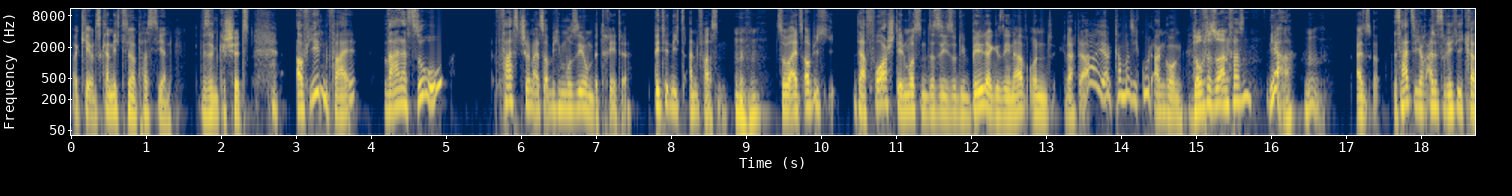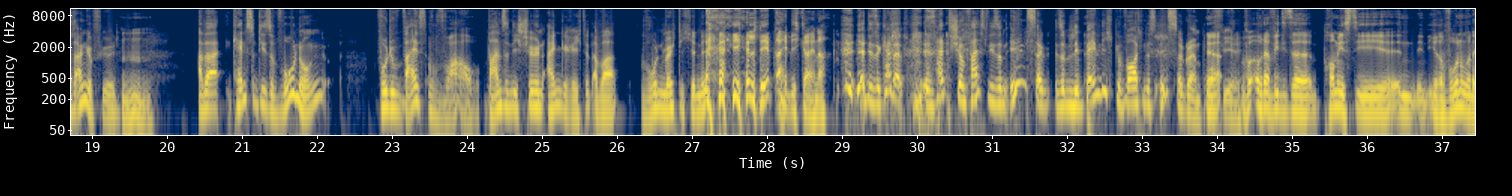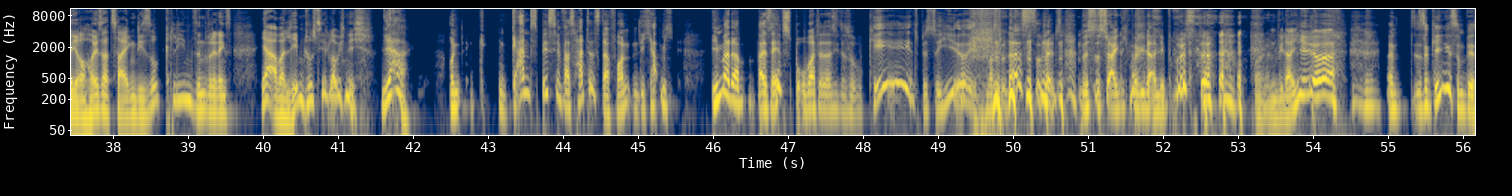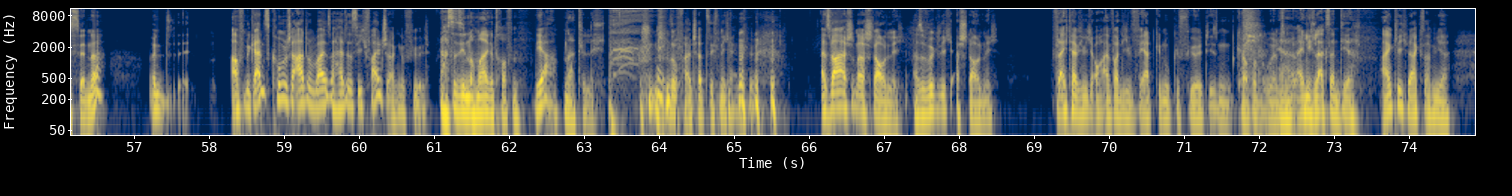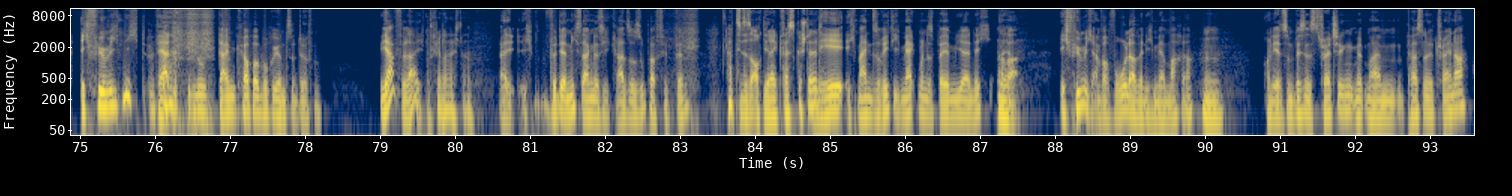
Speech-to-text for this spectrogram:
Okay, uns kann nichts mehr passieren. Wir sind geschützt. Auf jeden Fall war das so fast schon, als ob ich ein Museum betrete. Bitte nichts anfassen. Mhm. So als ob ich davor stehen musste und dass ich so die Bilder gesehen habe und gedacht, ah ja, kann man sich gut angucken. Durftest du anfassen? Ja, Hm. also es hat sich auch alles richtig krass angefühlt. Hm. Aber kennst du diese Wohnung, wo du weißt, oh, wow, wahnsinnig schön eingerichtet, aber wohnen möchte ich hier nicht? Hier lebt eigentlich keiner. ja, diese Karte, es hat schon fast wie so ein Insta, so ein lebendig gewordenes Instagram-Profil. Ja. Oder wie diese Promis, die in, in ihre Wohnung oder ihre Häuser zeigen, die so clean sind, wo du denkst, ja, aber leben tust du hier, glaube ich, nicht. Ja. Und ein ganz bisschen was hat es davon. Und ich habe mich immer dabei selbst beobachtet, dass ich das so, okay, jetzt bist du hier, jetzt machst du das und jetzt müsstest du eigentlich mal wieder an die Brüste und dann wieder hier. Und so ging es so ein bisschen, ne? Und auf eine ganz komische Art und Weise hat es sich falsch angefühlt. Hast du sie nochmal getroffen? Ja, Natürlich. so falsch hat es sich nicht angefühlt. Es war schon erstaunlich, also wirklich erstaunlich. Vielleicht habe ich mich auch einfach nicht wert genug gefühlt, diesen Körper berühren zu Ja, dürfen. eigentlich lag es an dir. Eigentlich lag es an mir. Ich fühle mich nicht wertig genug, deinen Körper berühren zu dürfen. Ja, vielleicht. Vielleicht, ja. Ich würde ja nicht sagen, dass ich gerade so super fit bin. Hat sie das auch direkt festgestellt? Nee, ich meine, so richtig merkt man das bei mir nicht. Nee. Aber ich fühle mich einfach wohler, wenn ich mehr mache. Hm. Und jetzt so ein bisschen Stretching mit meinem Personal Trainer.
